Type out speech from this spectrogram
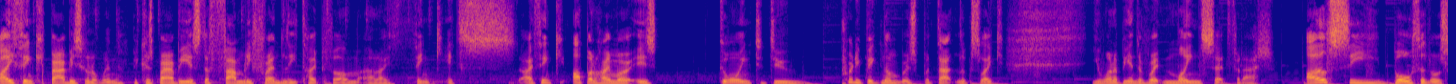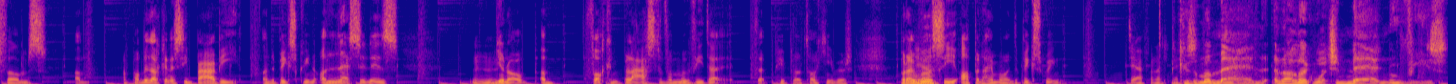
I think Barbie's going to win because Barbie is the family-friendly type film, and I think it's. I think Oppenheimer is going to do pretty big numbers, but that looks like you want to be in the right mindset for that. I'll see both of those films. I'm, I'm probably not going to see Barbie on the big screen unless it is, Mm-hmm. you know, a fucking blast of a movie that that people are talking about. But I Yeah. will see Oppenheimer on the big screen. Definitely. Because I'm a man and I like watching man movies.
